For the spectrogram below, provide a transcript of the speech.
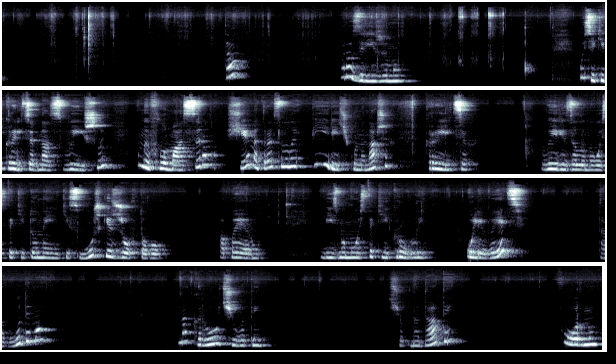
Та розріжемо. Ось які крильця в нас вийшли. І ми фломастером ще накреслили пірічку на наших крильцях. Вирізали ми ось такі тоненькі смужки з жовтого паперу. Візьмемо ось такий круглий олівець та будемо накручувати, щоб надати форму.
